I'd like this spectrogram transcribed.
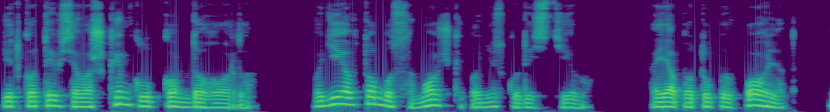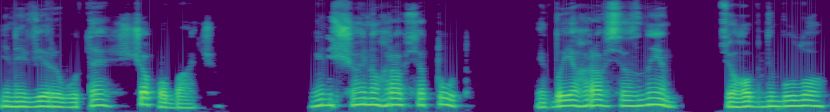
підкотився важким клубком до горла. Водій автобуса мовчки поніс кудись тіло, а я потупив погляд і не вірив у те, що побачив. Він щойно грався тут. Якби я грався з ним, цього б не було.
